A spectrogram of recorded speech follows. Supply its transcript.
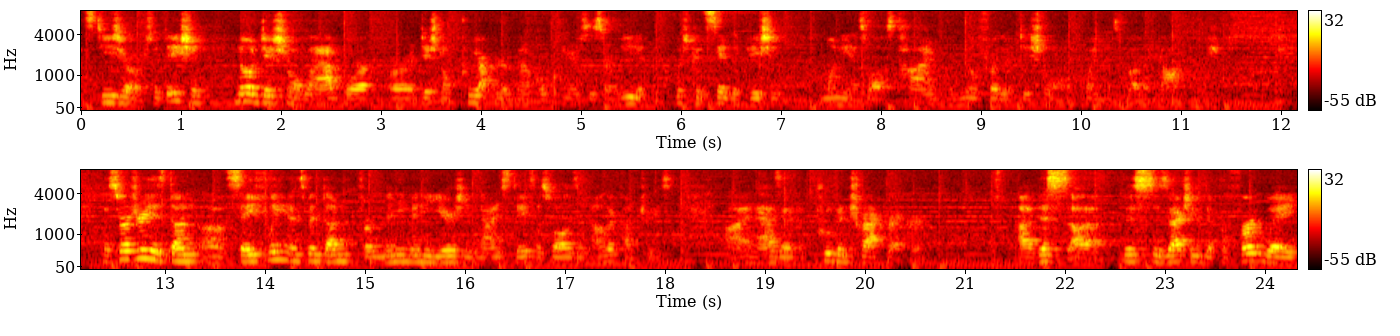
anesthesia or sedation, no additional lab work or additional preoperative medical clearances are needed, which can save the patient money as well as time with no further additional appointments with other doctors. The surgery is done uh, safely and it's been done for many, many years in the United States as well as in other countries uh, and has a proven track record. Uh, this, uh, this is actually the preferred way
